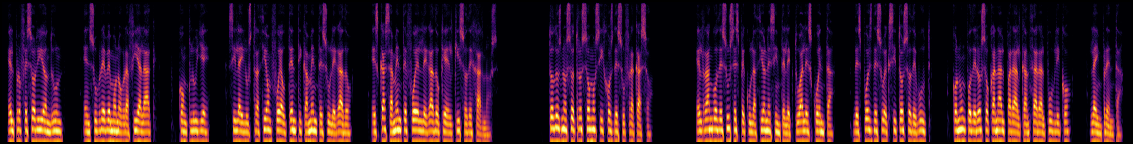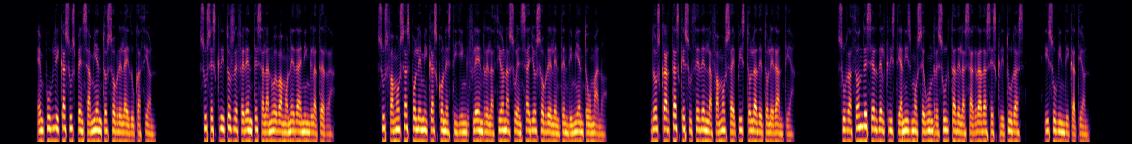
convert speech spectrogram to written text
El profesor Ion Dunn, en su breve monografía LAC, concluye, si la Ilustración fue auténticamente su legado, escasamente fue el legado que él quiso dejarnos. Todos nosotros somos hijos de su fracaso el rango de sus especulaciones intelectuales cuenta, después de su exitoso debut, con un poderoso canal para alcanzar al público, la imprenta. En publica sus pensamientos sobre la educación. Sus escritos referentes a la nueva moneda en Inglaterra. Sus famosas polémicas con Stillingfleet en relación a su ensayo sobre el entendimiento humano. Dos cartas que suceden la famosa epístola de tolerancia. Su razón de ser del cristianismo según resulta de las sagradas escrituras, y su vindicación.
